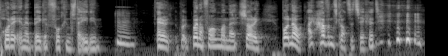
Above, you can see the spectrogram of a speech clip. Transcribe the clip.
put it in a bigger fucking stadium. Anyway, but went off on one there. Sorry, but no, I haven't got a ticket, and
